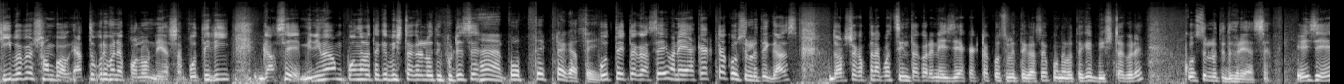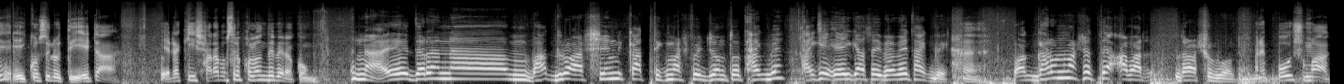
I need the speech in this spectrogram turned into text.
কীভাবে সম্ভব? এত পরিমাণে ফলন নিয়ে আসা? প্রতিটি গাছে মিনিমাম পনেরো থেকে বিশ টাকার লতি ফুটেছে। হ্যাঁ প্রত্যেকটা গাছে প্রত্যেকটা গাছে মানে এক একটা কচুলতি গাছ। দর্শক আপনারা একবার চিন্তা করেন এই যে এক একটা কচুলতি গাছে পনেরো থেকে বিশটা করে কচুলতি ধরে আছে। এই যে এই কচুলতি এটা এটা কি সারা বছর ফলন দেবে এরকম? না এই ধরেন ভাদ্র আশ্বিন কার্তিক মাস পর্যন্ত থাকবে। থাকে এই গাছ এইভাবেই থাকবে। হ্যাঁ। অঘারণ মাসেতে আবার ধরা শুরু হবে। মানে পৌষ মাঘ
